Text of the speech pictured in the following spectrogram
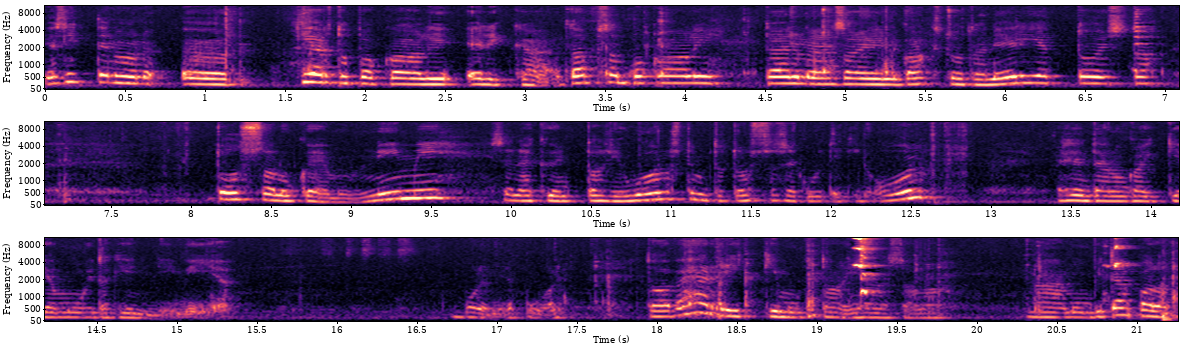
Ja sitten on ö, kiertopokaali, eli Tapsan pokaali. Tän mä sain 2014. Tossa lukee mun nimi. Se näkyy nyt tosi huonosti, mutta tossa se kuitenkin on. Ja sen täällä on kaikkia muitakin nimiä. Puoli puoli. Tuo on vähän rikki, mutta on ihan sama. Mä, mun pitää palata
